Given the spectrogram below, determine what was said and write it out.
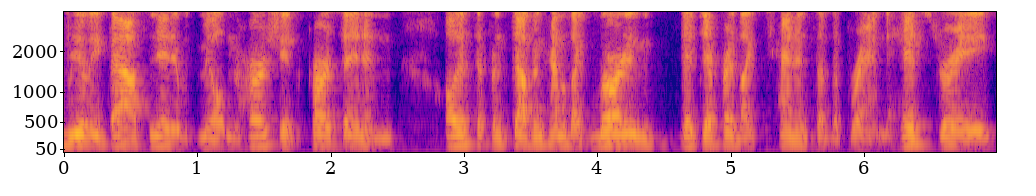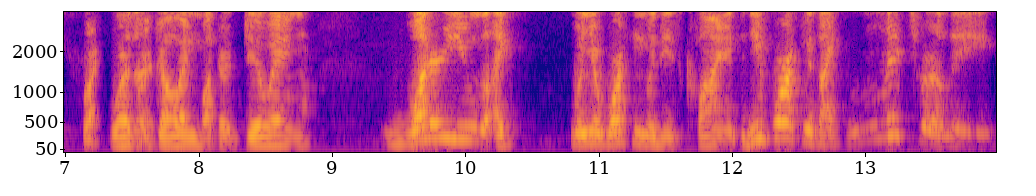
really fascinated with Milton Hershey as a person and all this different stuff, and kind of like learning the different like tenets of the brand, the history, Right. where they're right. going, what they're doing. What are you like when you're working with these clients? And you've worked with like literally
